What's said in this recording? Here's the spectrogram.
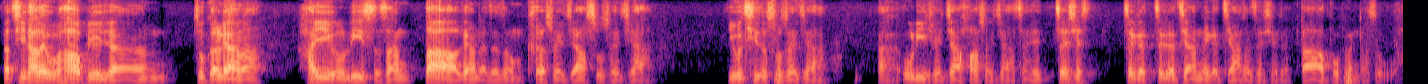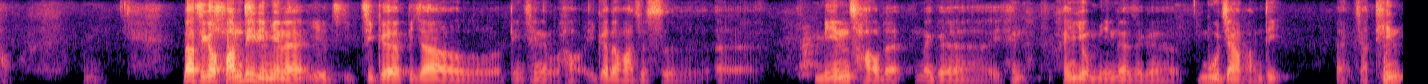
那其他的五号，比如讲诸葛亮啦，还有历史上大量的这种科学家、数学家，尤其是数学家。啊，物理学家、化学家这些、这些、这个、这个家、那个家的这些的，大部分都是五号。那几个皇帝里面呢，有几几个比较典型的五号，一个的话就是呃，明朝的那个很很有名的这个木匠皇帝，呃，叫天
